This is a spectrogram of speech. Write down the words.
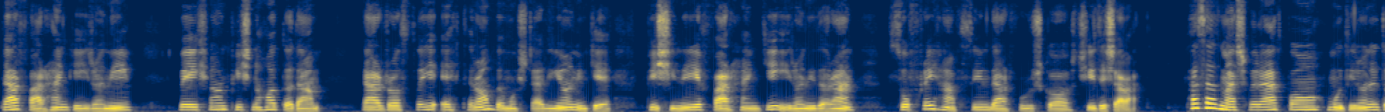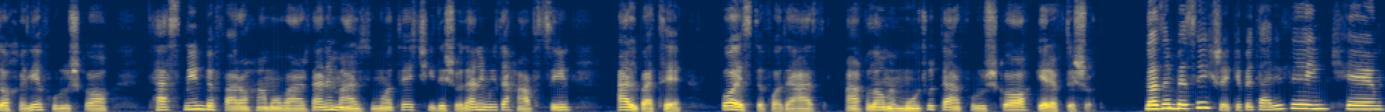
در فرهنگ ایرانی به ایشان پیشنهاد دادم در راستای احترام به مشتریانی که پیشینه فرهنگی ایرانی دارند سفره هفسین در فروشگاه چیده شود. پس از مشورت با مدیران داخلی فروشگاه تصمیم به فراهم آوردن ملزومات چیده شدن میز هفسین البته با استفاده از اقلام موجود در فروشگاه گرفته شد. لازم به ذکره که به دلیل اینکه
